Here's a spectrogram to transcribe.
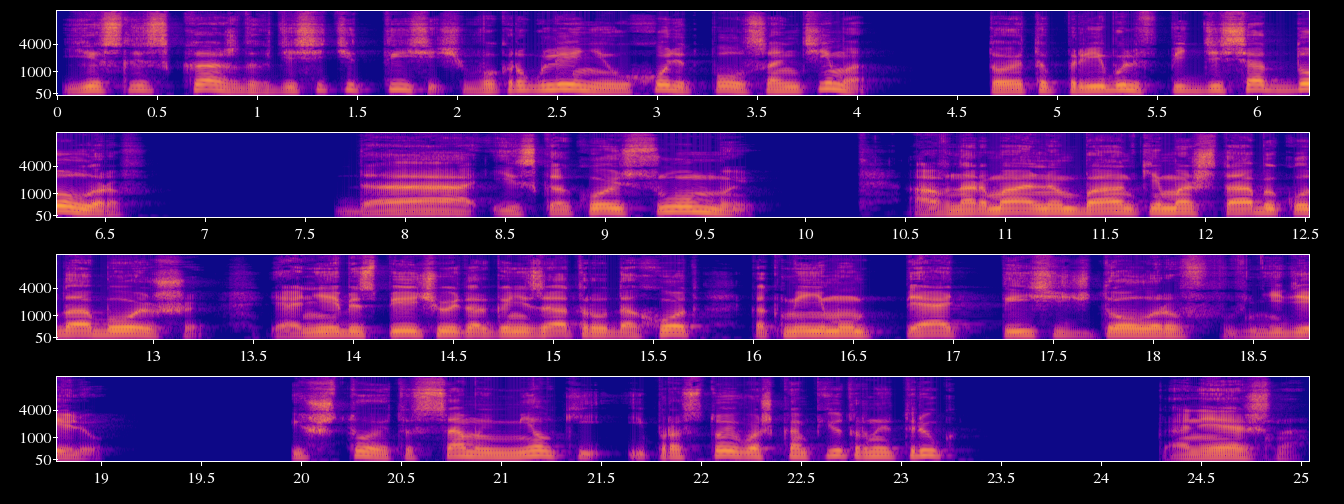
Если с каждых десяти тысяч в округлении уходит полсантима, то это прибыль в 50 долларов. Да, из какой суммы? А в нормальном банке масштабы куда больше, и они обеспечивают организатору доход как минимум 5000 долларов в неделю. И что, это самый мелкий и простой ваш компьютерный трюк? Конечно.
